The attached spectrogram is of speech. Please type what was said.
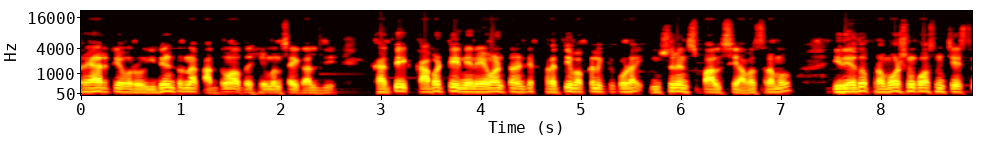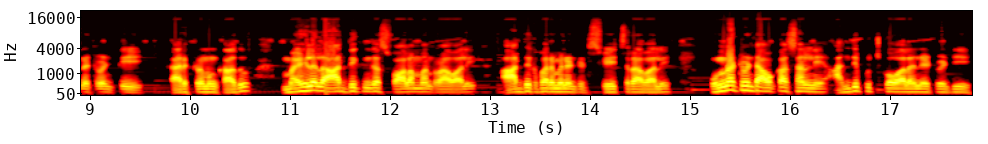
ప్రయారిటీ ఎవరు? ఇదేంటో నాకు అర్థం అవుతుంది హ్యూమన్ సైకాలజీ ప్రతి కాబట్టి నేను ఏమంటానంటే ప్రతి ఒక్కరికి కూడా ఇన్సూరెన్స్ పాలసీ అవసరము. ఇదేదో ప్రమోషన్ కోసం చేసినటువంటి కార్యక్రమం కాదు. మహిళలు ఆర్థికంగా స్వావలంబన రావాలి. ఆర్థికపరమైనటువంటి స్వేచ్ఛ రావాలి. ఉన్నటువంటి అవకాశాలని అందిపుచ్చుకోవాలనేటువంటి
